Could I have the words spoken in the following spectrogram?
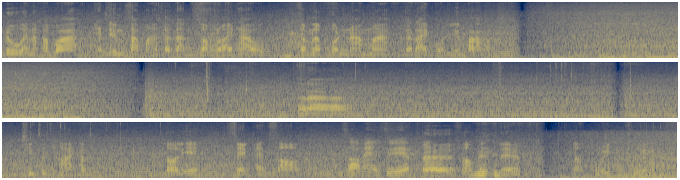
มาดูกันนะครับว่าแผ่นซึมซับมหัศจรรย์ 200 เท่าสำหรับคนน้ำมากจะได้ผลหรือเปล่าตาดาชิ้นสุดท้ายครับลอรีเอทเซฟแอนด์ซอฟซอฟแอนเซฟเออซอฟต์แอนด์เซฟหลับปุ๋ยทั้งคืนนะครับ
